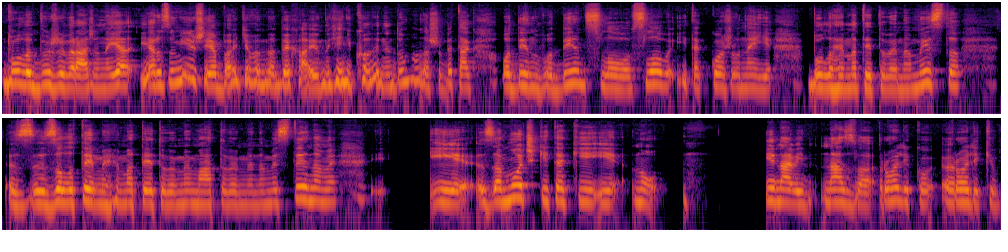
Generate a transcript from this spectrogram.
була дуже вражена. Я, я розумію, що я багатьох надихаю, але я ніколи не думала, щоб так один в один, слово в слово, і також у неї було гематитове намисто з золотими гематитовими матовими намистинами, і- замочки такі, і, ну, і навіть назва ролику, роликів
